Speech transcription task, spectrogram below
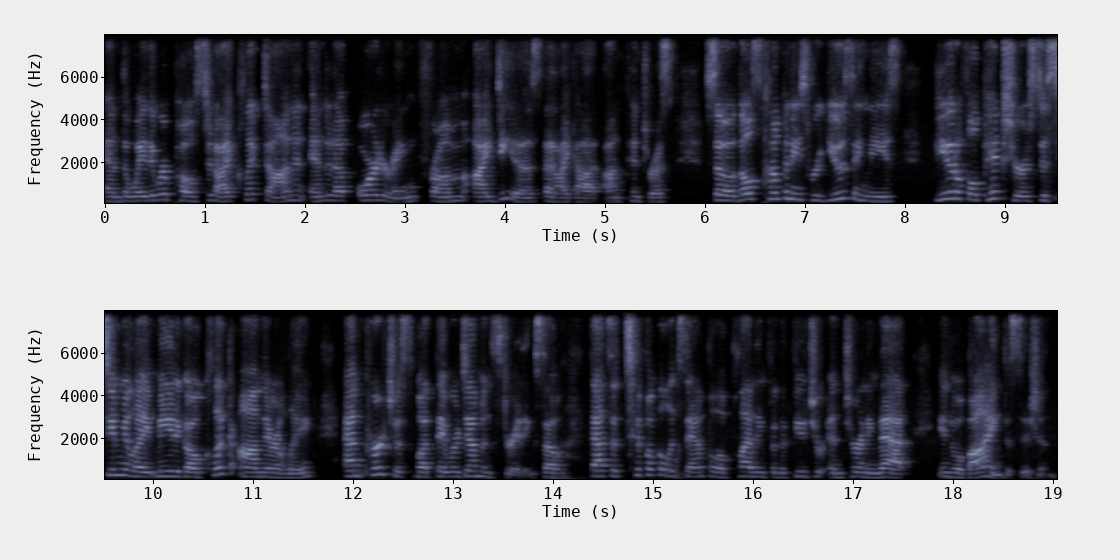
and the way they were posted, I clicked on and ended up ordering from ideas that I got on Pinterest. So those companies were using these beautiful pictures to simulate me to go click on their link and purchase what they were demonstrating. So that's a typical example of planning for the future and turning that into a buying decision.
